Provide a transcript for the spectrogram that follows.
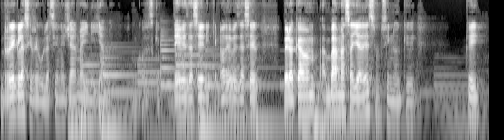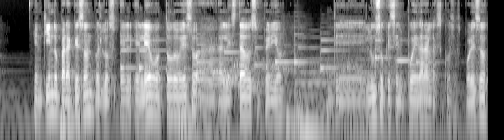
reglas y regulaciones, llama y ni llama, son cosas que debes de hacer y que no debes de hacer, pero acá va, más allá de eso, sino que, que entiendo para qué son, pues los elevo todo eso al estado superior del uso que se le puede dar a las cosas. Por eso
